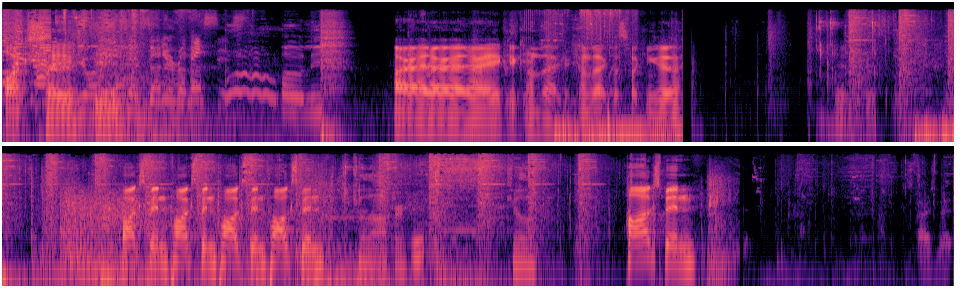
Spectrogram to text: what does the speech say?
Fuck sake, dude. Alright, alright, alright. Good comeback, good comeback. Let's fucking go. Pog spin, pog spin, pog spin, pog spin. Kill the upper. Kill him. Pog spin. Stars mid.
